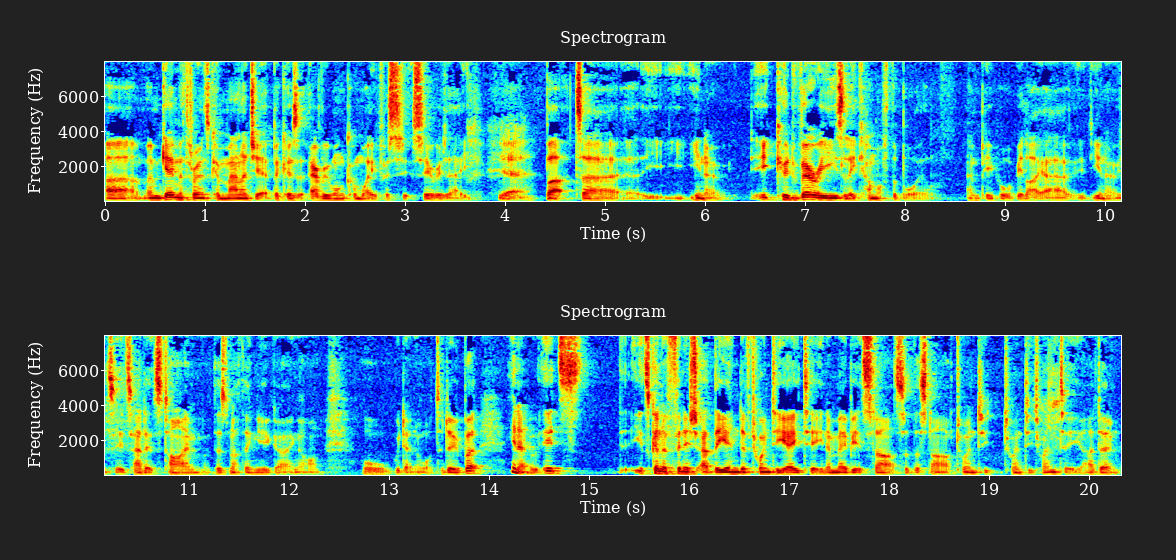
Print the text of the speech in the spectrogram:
Um, and Game of Thrones can manage it because everyone can wait for series eight Yeah. but uh, you know it could very easily come off the boil. and people will be like, uh, you know, it's it's had its time. There's nothing new going on, or we don't know what to do. But you know, it's it's going to finish at the end of 2018, and maybe it starts at the start of 20, 2020. I don't.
